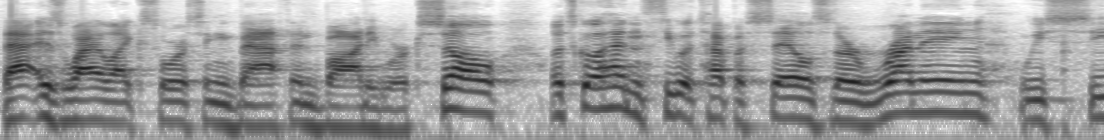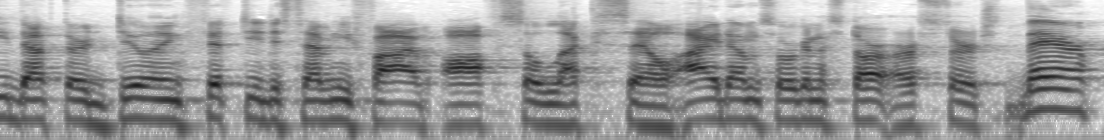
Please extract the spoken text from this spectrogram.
that is why I like sourcing Bath and Body Works. So let's go ahead and see what type of sales they're running. We see that they're doing 50 to 75 off select sale items. So we're gonna start our search there.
